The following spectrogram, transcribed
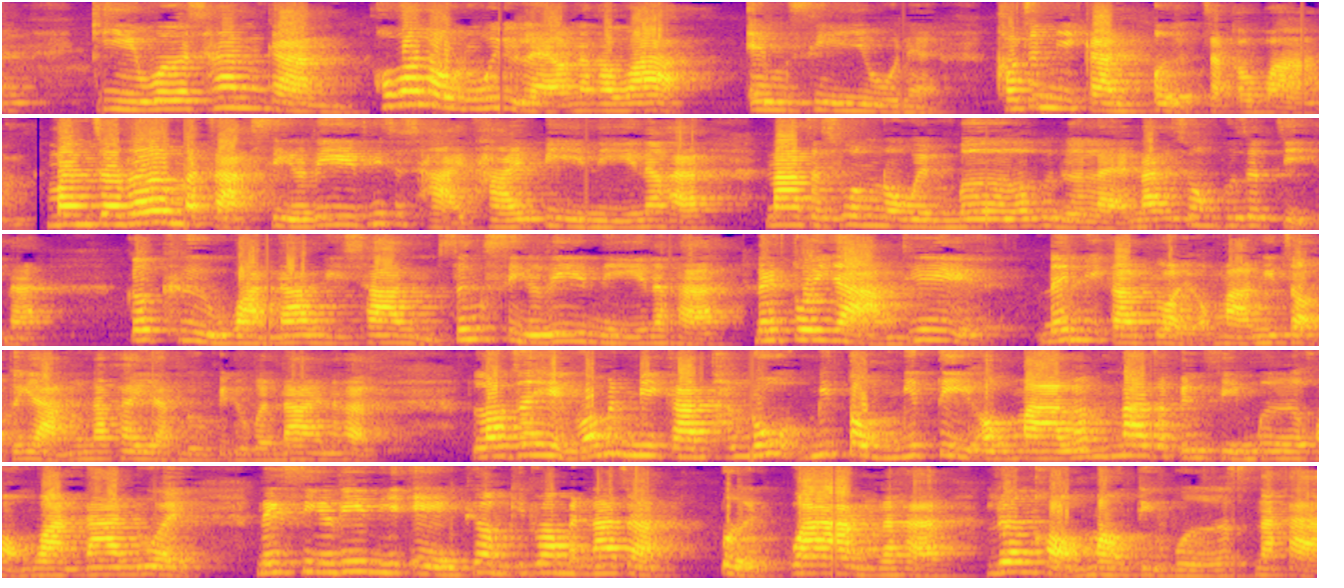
กี่เวอร์ชั่นกัน เพราะว่าเรารู้อยู่แล้วนะคะว่า MCU เนี่ยเขาจะมีการเปิดจักรวาล มันจะเริ่มมาจากซีรีส์ที่จะฉายท้ายปีนี้นะคะ น่าจะช่วงโนเวม ber ก็คือเดือนแหละน่าจะช่วงพฤศจิกนะ ก็คือ Wanda Vision ซึ่งซีรีส์นี้นะคะ ในตัวอย่างที่ได้มีการปล่อยออกมา มีเจาะตัวอย่างด้วยนะใครอยากดูไปดูกันได้นะคะ เราจะเห็นว่ามันมีการทะลุมิตรงมิติออกมาแล้วน่าจะเป็นฝีมือของวานด้าด้วย ในซีรีส์นี้เองพี่ออมคิดว่ามันน่าจะเปิดกว้างนะคะ เรื่องของมัลติเวิร์สนะคะ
